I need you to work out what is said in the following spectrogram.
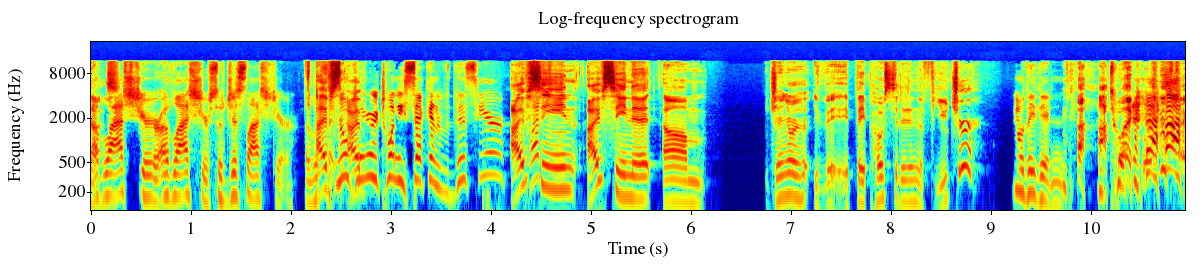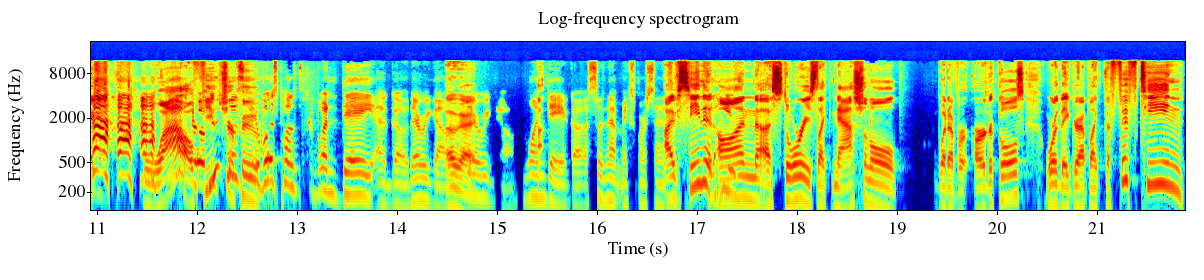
Of last year. Of last year, so just last year. I've like- no, I've- January twenty second of this year. I've seen I've seen it. Um, January. They, if they posted it in the future. No, they didn't. Like. Wow, this future was- poop. It was posted one day ago. There we go. Okay. There we go. One day ago. So that makes more sense. I've seen it But on uh, stories like national whatever articles where they grab like the 15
